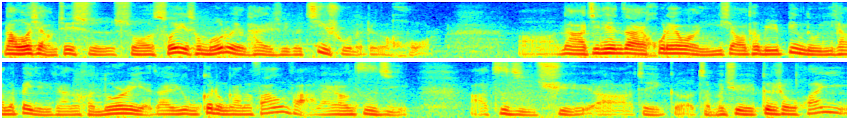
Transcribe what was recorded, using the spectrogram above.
那我想这是说，所以从某种意义，它也是一个技术的这个活儿。啊，那今天在互联网营销，特别是病毒营销的背景下呢，很多人也在用各种各样的方法来让自己，啊，自己去啊，这个怎么去更受欢迎，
